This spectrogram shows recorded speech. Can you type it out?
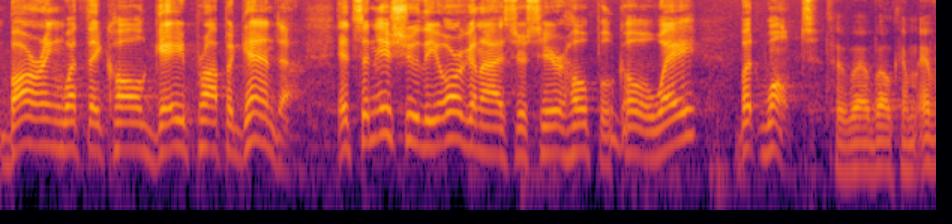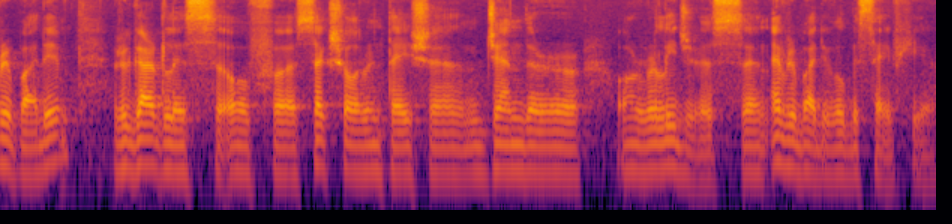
barring what they call gay propaganda. It's an issue the organizers here hope will go away, but won't. We welcome everybody, regardless of uh, sexual orientation, gender, or religious, and everybody will be safe here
